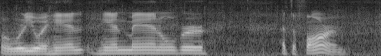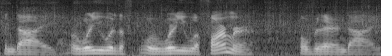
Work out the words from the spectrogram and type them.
Or were you a hand handman over at the farm and died? Or were you with the or were you a farmer over there and died?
